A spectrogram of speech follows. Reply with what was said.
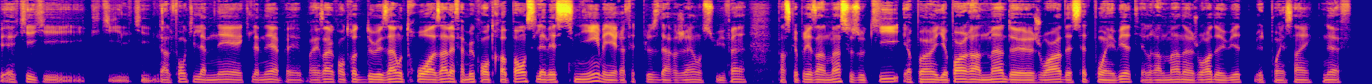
euh, qui, qui, qui, qui, dans le fond, qui l'amenait, qui l'amenait à, par exemple, un contrat de deux ans ou trois ans, le fameux contrat pont, s'il avait signé, ben, il aurait fait plus d'argent au suivant. Parce que présentement, Suzuki, il n'y a pas, un- a pas un rendement de joueur de 7.8, il y a le rendement d'un joueur de 8, 8.5, 9.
